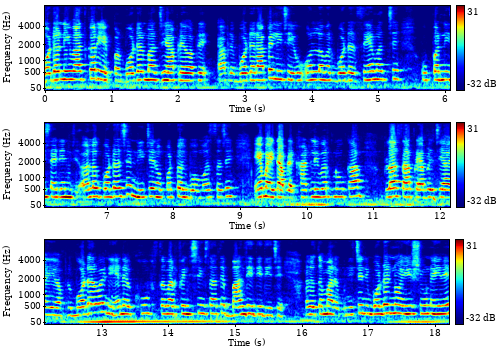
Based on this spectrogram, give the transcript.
બોર્ડરની વાત કરીએ, પણ બોર્ડરમાં જે આપણે આપણે આપણે બોર્ડર આપેલી છે, એવું ઓલ ઓવર બોર્ડર સેમ જ છે. ઉપરની સાઈડ અલગ બોર્ડર છે, નીચેનો પટ્ટો જ બહુ મસ્ત છે. એમાંય તો આપણે ખાટલી વર્કનું કામ પ્લસ આપણે આપણે જ્યાં આપણું બોર્ડર હોય ને, એને ખૂબ તમારે ફિનિશિંગ સાથે બાંધી દીધી છે. એટલે તમારે નીચેની બોર્ડરનો ઇશ્યુ નહીં રહે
